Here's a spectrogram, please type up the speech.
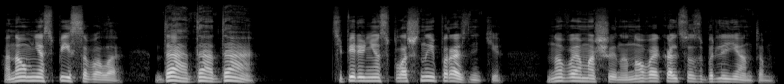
Она у меня списывала. Да, да, да». Теперь у нее сплошные праздники. Новая машина, новое кольцо с бриллиантом.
